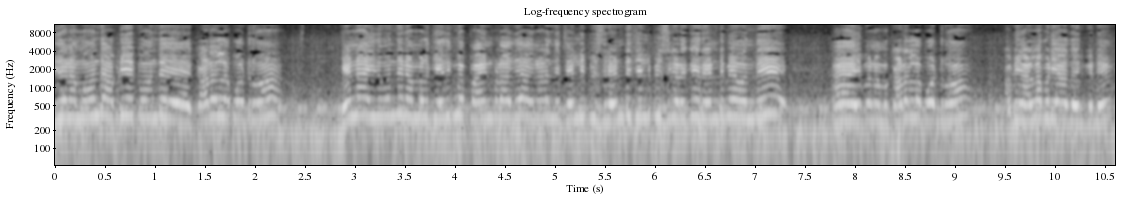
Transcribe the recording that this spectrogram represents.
இதை நம்ம வந்து அப்படியே இப்போ வந்து கடல்ல போட்டுருவோம். ஏன்னா இது வந்து நம்மளுக்கு எதுக்குமே பயன்படாது. அதனால இந்த ஜெல்லி பீஸ் ரெண்டு ஜெல்லி பீஸ் கிடக்கு ரெண்டுமே வந்து இப்போ நம்ம கடல்ல போட்டுருவோம். அப்படி நல்லபடியாக இருக்கட்டும்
